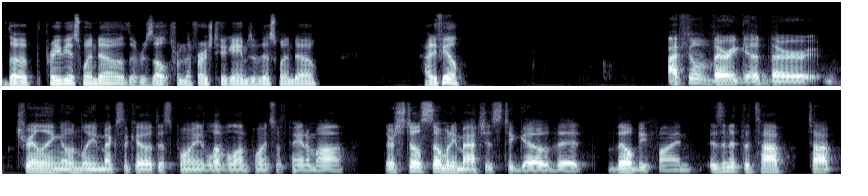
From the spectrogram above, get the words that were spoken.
the previous window, the result from the first two games of this window, how do you feel? I feel very good. They're trailing only Mexico at this point, level on points with Panama. There's still so many matches to go that they'll be fine. Isn't it the top top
